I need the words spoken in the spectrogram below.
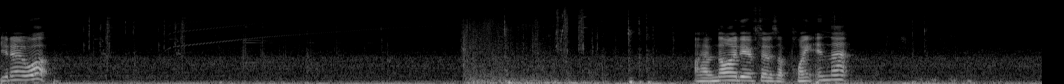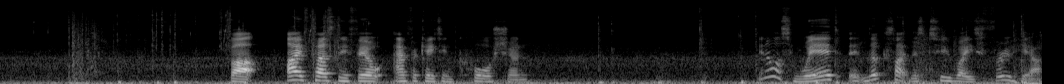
You know what? I have no idea if there was a point in that, But I personally feel advocating caution. You know what's weird? It looks like there's two ways through here.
